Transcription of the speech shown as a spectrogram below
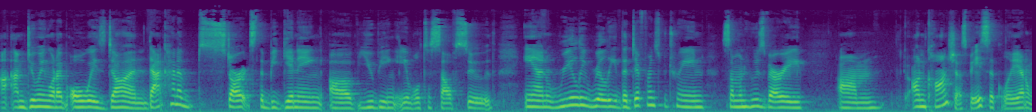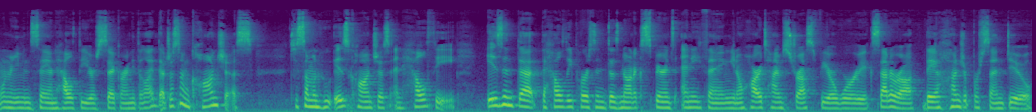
I'm doing what I've always done. That kind of starts the beginning of you being able to self soothe. And really, really, the difference between someone who's very um, unconscious, basically, I don't want to even say unhealthy or sick or anything like that, just unconscious to someone who is conscious and healthy isn't that the healthy person does not experience anything, you know, hard time, stress, fear, worry, etc. They 100% do,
